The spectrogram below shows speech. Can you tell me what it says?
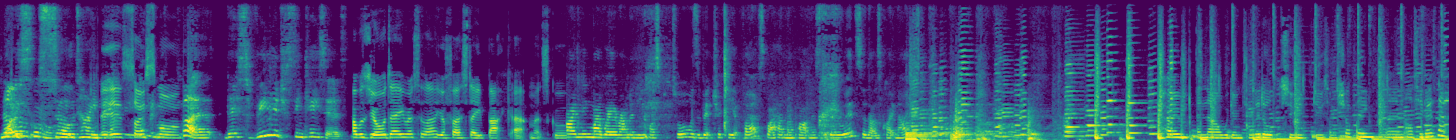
no, it's so tiny. It is so small. But there's really interesting cases. How was your day, Rusilla? Your first day back at med school? Finding my way around a new hospital was a bit tricky at first, but I had my partners to go with, so that was quite nice. Home, and now we're going to Lidl to do some shopping, and I'll see you guys there.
